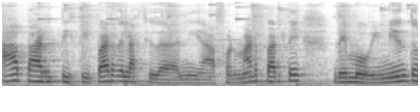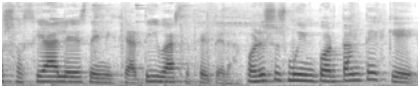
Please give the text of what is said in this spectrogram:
a participar de la ciudadanía, a formar parte de movimientos sociales, de iniciativas, etc. Por eso es muy importante que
